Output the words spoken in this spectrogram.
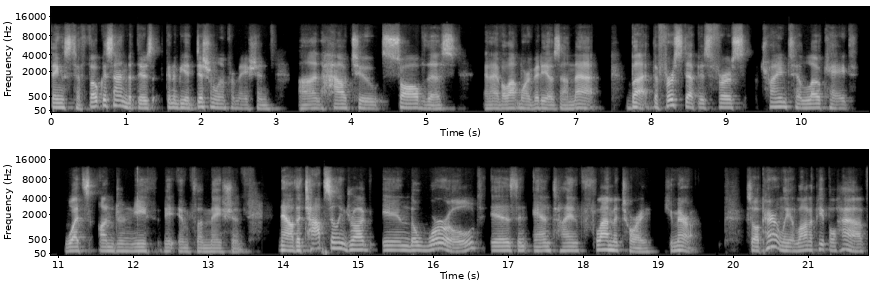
things to focus on, but there's going to be additional information on how to solve this. And I have a lot more videos on that. But the first step is first trying to locate what's underneath the inflammation. Now, the top selling drug in the world is an anti inflammatory, Humira. So apparently, a lot of people have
